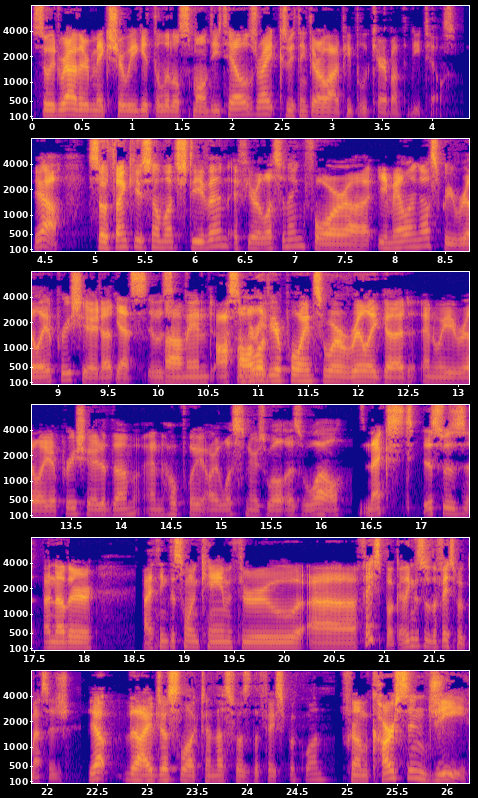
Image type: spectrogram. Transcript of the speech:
So we'd rather make sure we get the little small details right because we think there are a lot of people who care about the details. Yeah. So thank you so much, Stephen, if you're listening, for uh, emailing us. We really appreciate it. Yes, it was Um, and awesome. all of your points were really good, and we really appreciated them, and hopefully our listeners will as well. next. This was another. I think this one came through uh, Facebook. I think this was the Facebook message Yep, I just looked, and this was the Facebook one. from Carson G.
